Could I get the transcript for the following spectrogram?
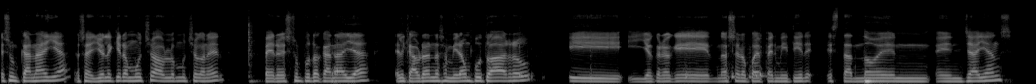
es un canalla. O sea, yo le quiero mucho, hablo mucho con él. Pero es un puto canalla. El cabrón nos ha mirado un puto arrow. Y, y yo creo que no se lo puede permitir estando en, en Giants.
